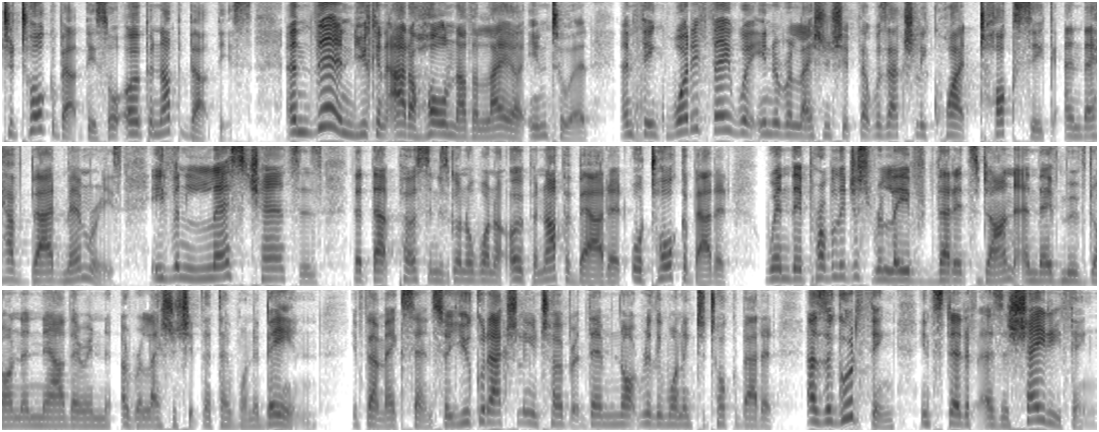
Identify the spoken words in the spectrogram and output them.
to talk about this or open up about this. And then you can add a whole nother layer into it and think, what if they were in a relationship that was actually quite toxic and they have bad memories? Even less chances that that person is going to want to open up about it or talk about it when they're probably just relieved that it's done and they've moved on and now they're in a relationship that they want to be in, if that makes sense. So you could actually interpret them not really wanting to talk about it as a good thing instead of as a shady thing.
